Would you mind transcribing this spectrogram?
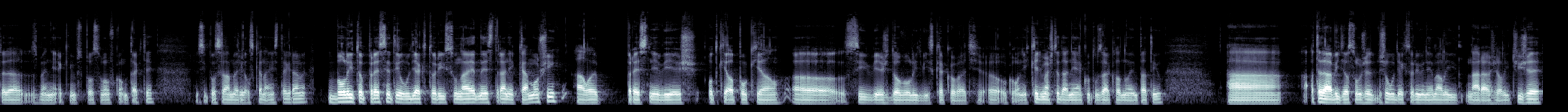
teda sme nejakým spôsobom v kontakte, si posielame Rielska na Instagrame. Boli to presne tí ľudia, ktorí sú na jednej strane kamoši, ale presne vieš, odkiaľ pokiaľ uh, si vieš dovoliť vyskakovať uh, okolo nich, keď máš teda nejakú tú základnú empatiu. A, a teda videl som, že, že ľudia, ktorí ju nemali, narážali. Čiže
